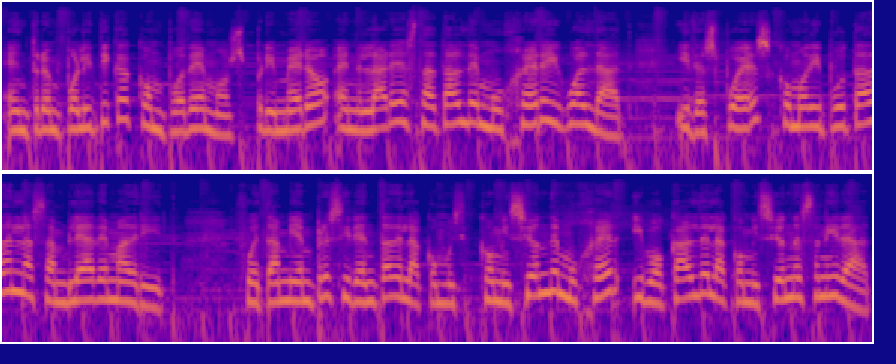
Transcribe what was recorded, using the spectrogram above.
Entró en política con Podemos, primero en el área estatal de Mujer e Igualdad y después como diputada en la Asamblea de Madrid. Fue también presidenta de la Comisión de Mujer y vocal de la Comisión de Sanidad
